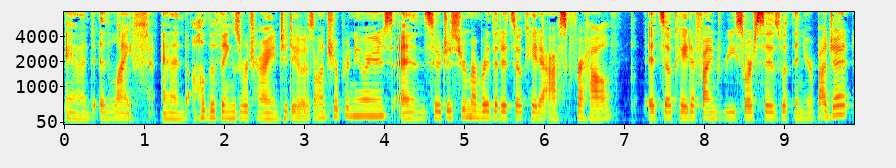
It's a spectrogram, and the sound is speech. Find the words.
and in life and all the things we're trying to do as entrepreneurs. And so just remember that it's okay to ask for help. It's okay to find resources within your budget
